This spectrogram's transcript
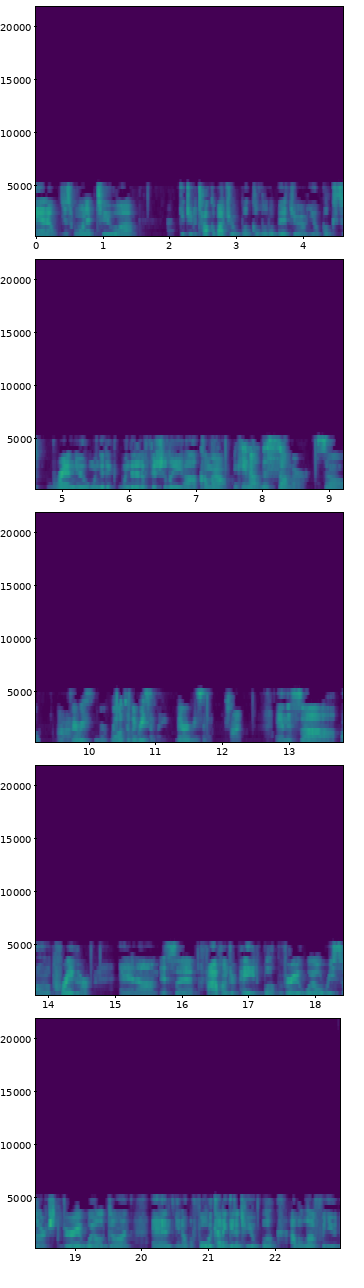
And I just wanted to uh, get you to talk about your book a little bit. Your your book's brand new. When did it when did it officially uh, come out? It came out this summer, so right. very relatively recently, very recently. All right. And it's uh, on Praeger, and um, it's a 500 page book, very well researched, very well done. And you know, before we kind of get into your book, I would love for you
